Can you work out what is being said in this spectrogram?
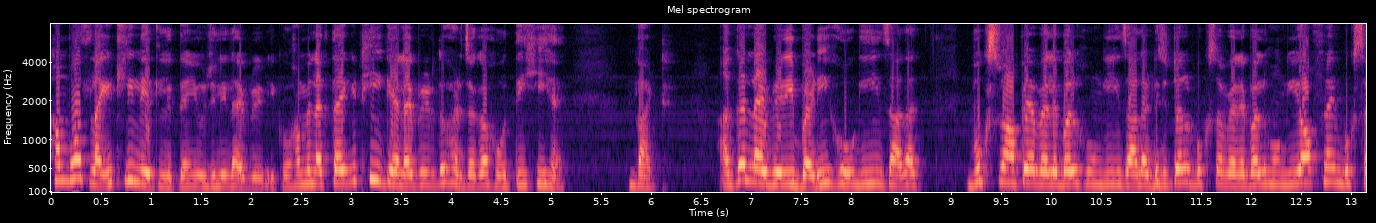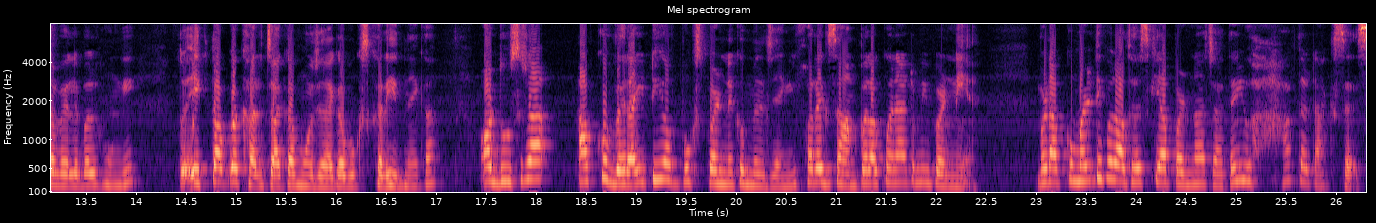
हम बहुत लाइटली ले लेते हैं यूजुअली लाइब्रेरी को। हमें लगता है कि ठीक है लाइब्रेरी तो हर जगह होती ही है। बट अगर लाइब्रेरी बड़ी होगी, ज़्यादा बुक्स वहाँ पे अवेलेबल होंगी, ज़्यादा डिजिटल बुक्स अवेलेबल होंगी ऑफलाइन बुक्स अवेलेबल होंगी तो एक तो आपका खर्चा कम हो जाएगा बुक्स खरीदने का। और दूसरा, आपको वेराइटी ऑफ़ बुक्स पढ़ने को मिल जाएँगी। फॉर एग्ज़ाम्पल आपको एनाटॉमी पढ़नी है। बट आपको मल्टीपल ऑथर्स की आप पढ़ना चाहते हैं यू हैव दैट एक्सेस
